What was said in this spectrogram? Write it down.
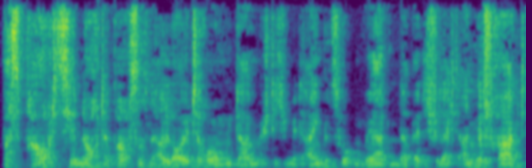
Was braucht es hier noch? Da braucht es noch eine Erläuterung. Da möchte ich mit einbezogen werden. Da werde ich vielleicht angefragt.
